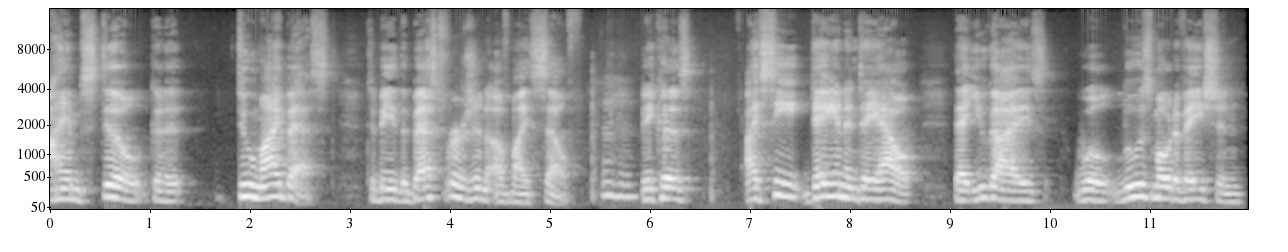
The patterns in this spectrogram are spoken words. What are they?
I am still going to do my best to be the best version of myself. Mm-hmm. Because I see day in and day out that you guys will lose motivation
